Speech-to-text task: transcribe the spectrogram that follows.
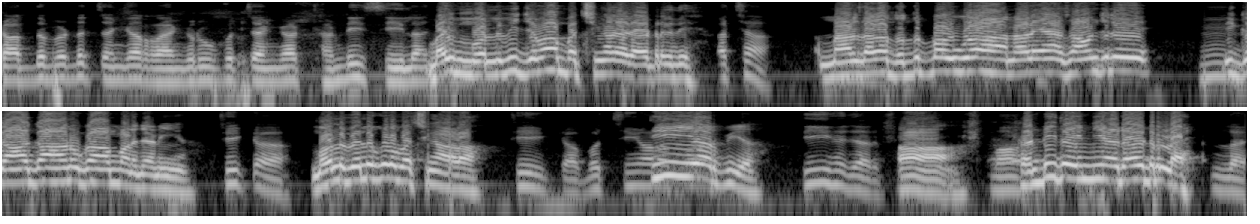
ਕੱਦ ਬਿੱਡ ਚੰਗਾ ਰੰਗ ਰੂਪ ਚੰਗਾ ਠੰਡੀ ਸੀਲ ਆ। ਬਾਈ ਮੁੱਲ ਵੀ ਜਮਾ ਬੱਚੀਆਂ ਵਾਲੇ ਲੈਟਰ ਦੇ ਅੱਛਾ। ਨਾਲ ਦਾ ਦੁੱਧ ਪਾਊਗਾ ਨਾਲੇ ਐ ਸਮਝ ਲੈ ਵੀ ਗਾਂ ਗਾਂ ਨੂੰ ਗਾਂ ਬਣ ਜਾਣੀ ਆ। ਠੀਕ ਆ। ਮੁੱਲ ਬਿਲਕੁਲ ਬੱਚੀਆਂ ਵਾਲਾ। ਠੀਕ ਆ ਬੱਚੀਆਂ 30000 ਰੁਪਿਆ 30000 ਹਾਂ ਵਾਹ। ਠੰਡੀ ਤਾਂ ਇੰਨੀ ਡਾਕਟਰ ਲੈ। ਲੈ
